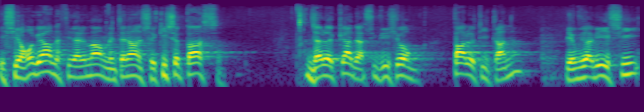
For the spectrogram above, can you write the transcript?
Et si on regarde finalement maintenant ce qui se passe dans le cas de la substitution par le titane, bien vous avez ici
